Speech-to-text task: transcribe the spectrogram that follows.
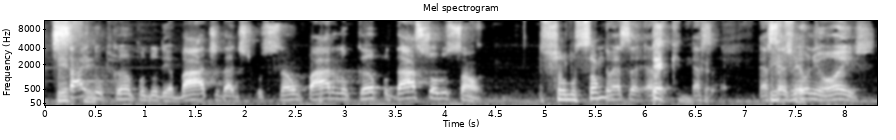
Perfeito. Sai do campo do debate, da discussão, para no campo da solução. Solução então, essa, técnica. Essa, essa, essas reuniões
